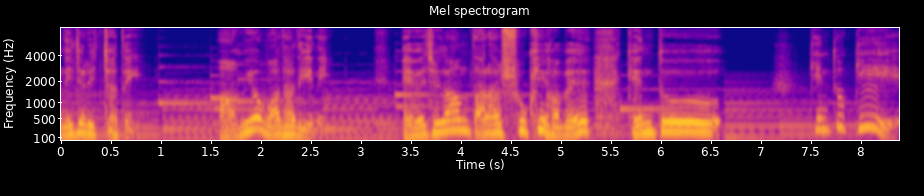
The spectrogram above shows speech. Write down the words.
নিজের ইচ্ছাতেই। আমিও বাধা দিইনি। ভেবেছিলাম তারা সুখী হবে কিন্তু কিন্তু কি?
